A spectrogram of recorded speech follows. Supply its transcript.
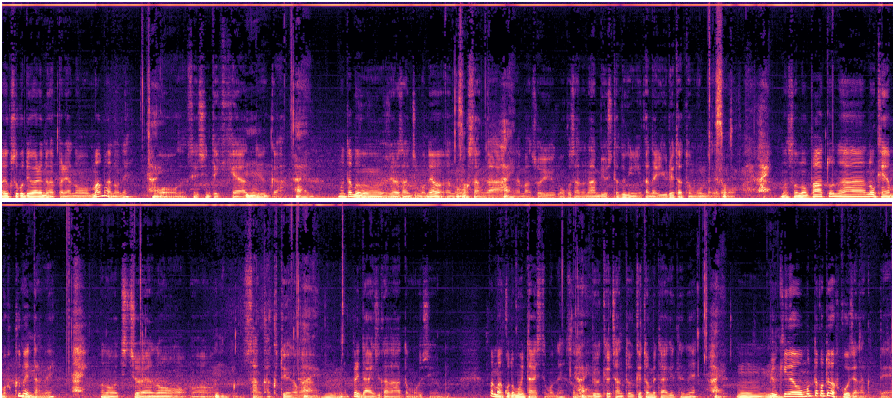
あよくそこで言われるのがやっぱりあのママのね、はい。こう精神的ケアっていうか、はい。まあ、多分藤原さんちもねあのそう。奥さんが、はい。まあ、そういうお子さんの難病した時にかなり揺れたと思うんだけどもそね。はい。まあ、そのパートナーのケアも含めたね、はい。あの父親の、うん。参画というのが、はい。うんやっぱり大事かなと思うし、まあ、まあ子供に対してもねそのはい。病気をちゃんと受け止めてあげてね、はい。うん、病気が思ったことが不幸じゃなくて、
